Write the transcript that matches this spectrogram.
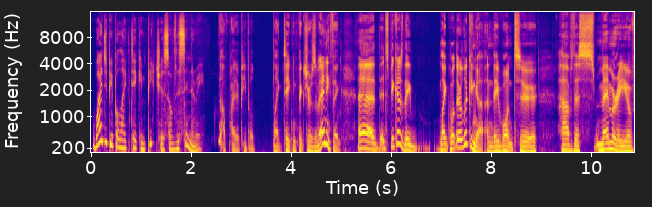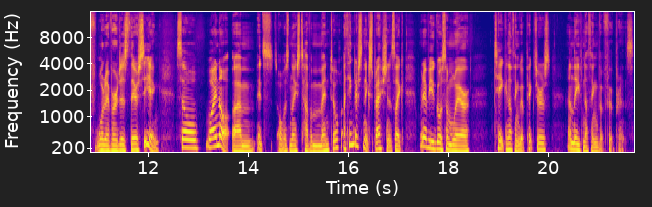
Why do people like taking pictures of the scenery? Not why do people like taking pictures of anything? Uh, it's because they like what they're looking at and they want to have this memory of whatever it is they're seeing. So why not? Um, it's always nice to have a memento. I think there's an expression. It's like whenever you go somewhere, take nothing but pictures and leave nothing but footprints.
